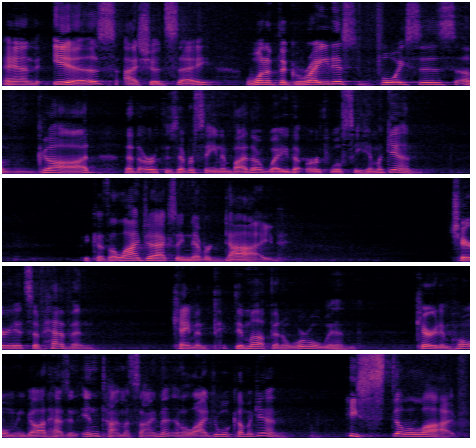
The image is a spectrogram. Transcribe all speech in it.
and is, I should say, one of the greatest voices of God that the earth has ever seen. And by the way, the earth will see him again. because Elijah actually never died. Chariots of heaven came and picked him up in a whirlwind, carried him home, and God has an end time assignment, and Elijah will come again. He's still alive.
